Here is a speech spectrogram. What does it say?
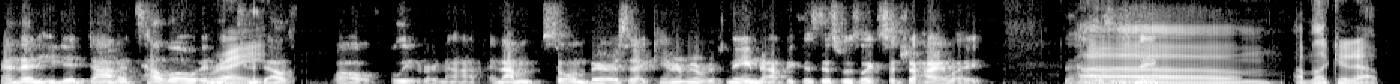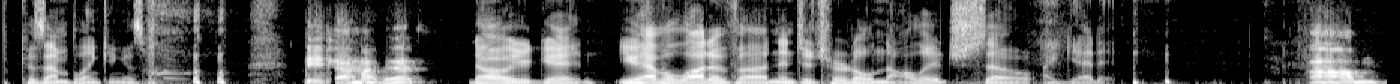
and then he did Donatello in Right. the 2012. Believe it or not, and I'm so embarrassed that I can't remember his name now because this was like such a highlight. The hell's his name? Um, I'm looking it up because I'm blanking as well. Yeah, my bad. no, you're good. You have a lot of uh, Ninja Turtle knowledge, so I get it. Um,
